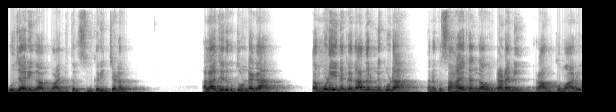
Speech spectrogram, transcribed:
పూజారిగా బాధ్యతలు స్వీకరించడం. అలా జరుగుతుండగా తమ్ముడైన గదాధరుని కూడా తనకు సహాయకంగా ఉంటాడని రామ్ కుమారు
